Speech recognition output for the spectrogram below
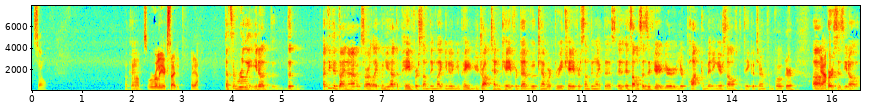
So, okay. Um, so we're really excited. But yeah, that's a really you know the, the, I think the dynamics are like when you have to pay for something like you know you pay you drop 10k for Dev Boot Camp or 3k for something like this. It, it's almost as if you're you're you're pot committing yourself to take a term from poker um, yeah. versus you know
